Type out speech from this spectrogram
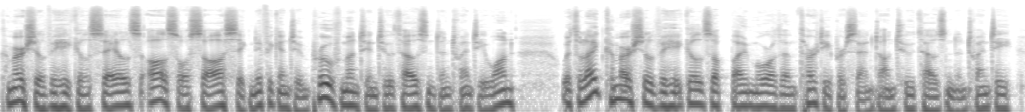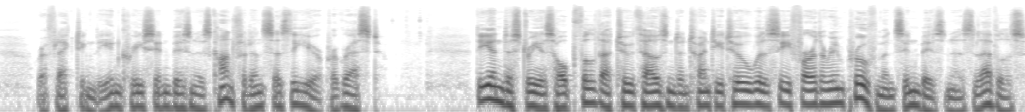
Commercial vehicle sales also saw a significant improvement in 2021, with light commercial vehicles up by more than 30% on 2020, reflecting the increase in business confidence as the year progressed. The industry is hopeful that 2022 will see further improvements in business levels.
